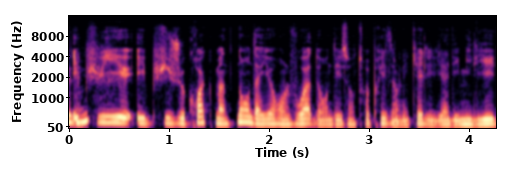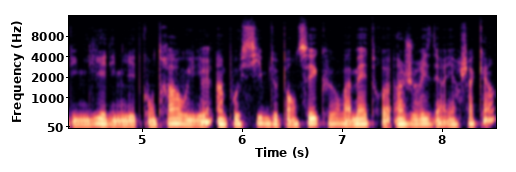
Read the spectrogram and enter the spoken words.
et puis, et puis, je crois que maintenant, d'ailleurs, on le voit dans des entreprises dans lesquelles il y a des milliers, des milliers et des milliers de contrats où il est mm. impossible de penser qu'on va mettre un juriste derrière chacun.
